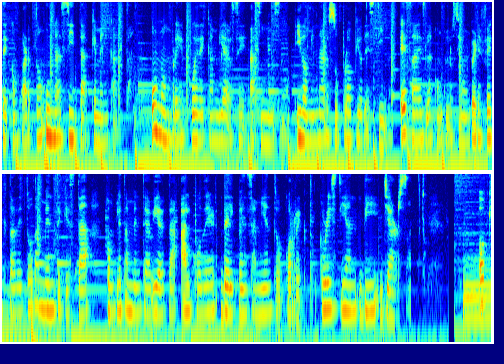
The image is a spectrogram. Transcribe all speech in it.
te comparto una cita que me encanta un hombre puede cambiarse a sí mismo y dominar su propio destino. Esa es la conclusión perfecta de toda mente que está completamente abierta al poder del pensamiento correcto. Christian D. Gerson. Ok,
